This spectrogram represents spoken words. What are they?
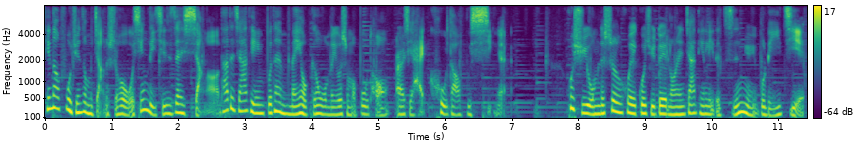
听到傅娟这么讲的时候，我心里其实在想啊，他的家庭不但没有跟我们有什么不同，而且还酷到不行哎。或许我们的社会过去对聋人家庭里的子女不理解，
